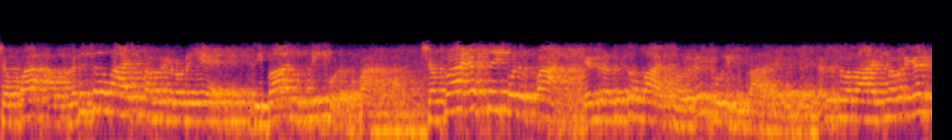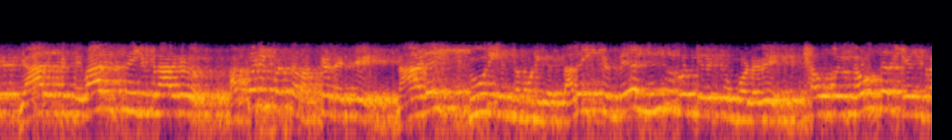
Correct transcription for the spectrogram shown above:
ஷஃபா அவர் ஸல்லல்லாஹு அவர்களுடைய சிபாரிசை கொடுப்பார் ஷபாயத்தை கொடுப்பான் என்று நபி அவர்கள் கூறுகிறார்கள் நபி அவர்கள் யாருக்கு சிபாரிசு செய்கின்றார்களோ அப்படிப்பட்ட மக்களுக்கு நாளை சூரியன் நம்முடைய தலைக்கு மேல் நின்று கொண்டிருக்கும் பொழுது ஹவுல் கௌதர் என்ற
